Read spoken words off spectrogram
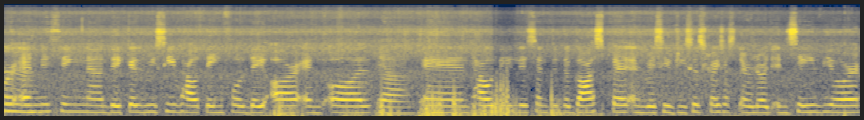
for Mm. anything na they can receive, how thankful they are and all. Yeah. And how they listen to the gospel and receive Jesus Christ as their Lord and Savior.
